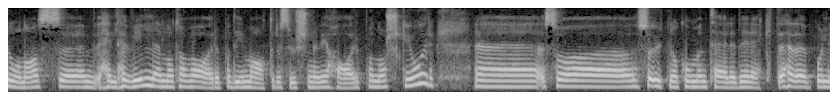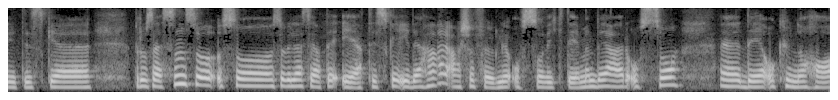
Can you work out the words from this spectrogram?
noen av oss eh, heller vil enn å ta vare på de matressursene vi har på norsk jord. Så, så uten å kommentere direkte det politiske prosessen, så, så, så vil jeg si at det etiske i det her er selvfølgelig også viktig. Men det er også det å kunne ha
